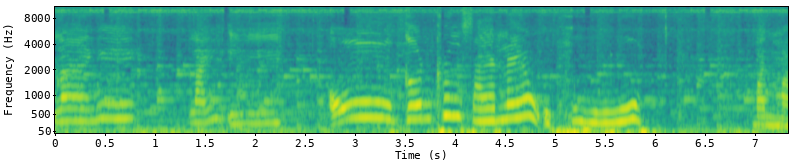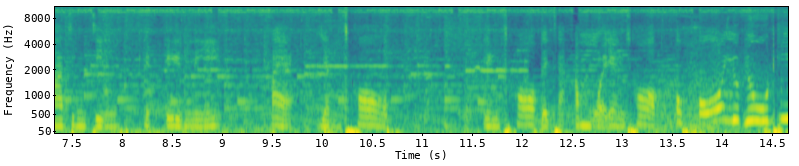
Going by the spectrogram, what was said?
ไหลอีกไหลอีกโอ้ เกินครึ่งแสนแล้ว โอ้โห มันมาจริงๆแต่เกมนี้ แปะยังชอบ ยังชอบเลยจ้ะอมวยยังชอบ โอ้โห อยู่อยู่ที่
